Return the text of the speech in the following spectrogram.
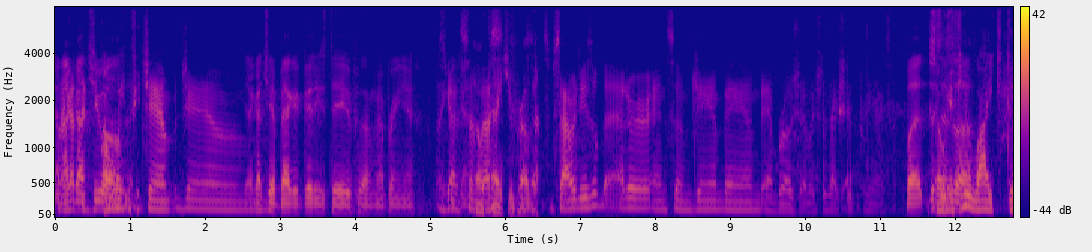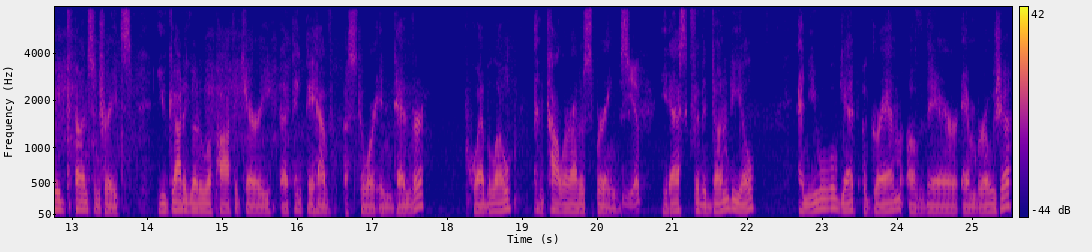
And, And I I, got got, the- you a, waiting you. Jam, jam. yeah, I got you a bag of goodies, Dave. That I'm gonna bring you. I got some- Oh, Best. thank you, brother. some sour diesel batter and some jam band ambrosia, which is actually pretty nice. But this so is if uh, you like good concentrates, you got to go to Apothecary. I think they have a store in Denver, Pueblo, and Colorado Springs. Yep. You ask for the Dunn Deal, and you will get a gram of their ambrosia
